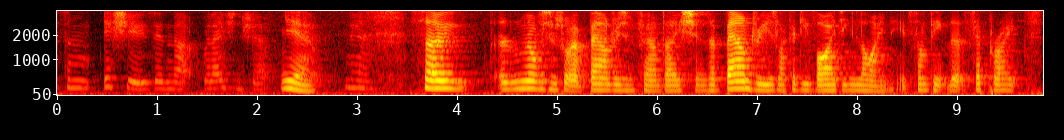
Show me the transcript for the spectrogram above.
Some issues in that relationship. Yeah. Yeah. So obviously we're talking about boundaries and foundations. A boundary is like a dividing line. It's something that separates.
